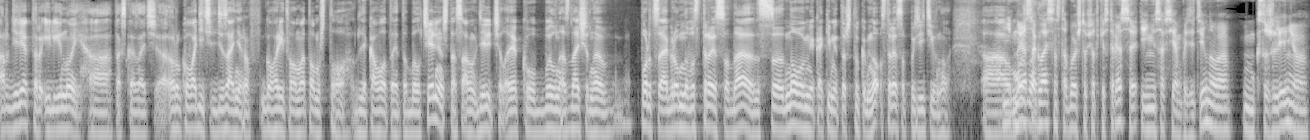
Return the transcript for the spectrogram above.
арт-директор или иной, а, так сказать, руководитель дизайнеров говорит вам о том, что для кого-то это был челлендж, на самом деле человеку был назначена порция огромного стресса, да, с новыми какими-то штуками, но стресса позитивного. А, но можно... я согласен с тобой, что все-таки стресса и не совсем позитивного, к сожалению,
